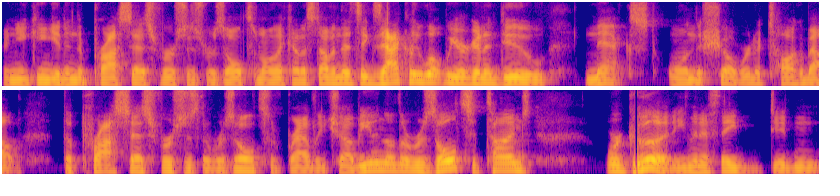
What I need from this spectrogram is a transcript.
And you can get into process versus results and all that kind of stuff. And that's exactly what we are going to do next on the show. We're going to talk about the process versus the results of Bradley Chubb, even though the results at times were good, even if they didn't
